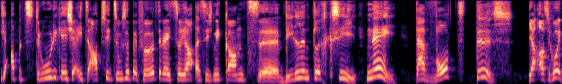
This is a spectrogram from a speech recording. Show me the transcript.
Ja, aber das Traurige ist ja, ins Abseits raus befördert, jetzt so, ja, es ist nicht ganz äh, willentlich gewesen. Nein, der will das. Ja, also gut.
